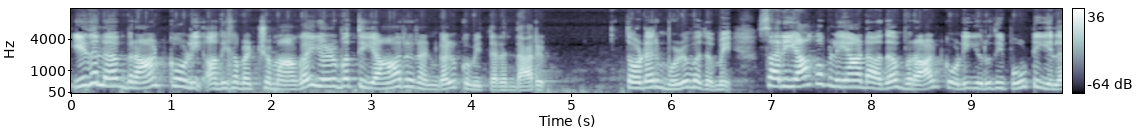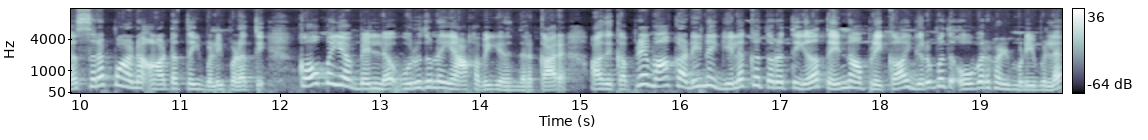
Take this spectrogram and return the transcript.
இதில் விராட் கோலி அதிகபட்சமாக எழுபத்தி ஆறு ரன்கள் குவித்திருந்தார். தொடர் முழுவதுமே சரியாக விளையாடாத விராட் கோலி இறுதிப் போட்டியில் சிறப்பான ஆட்டத்தை வெளிப்படுத்தி கோப்பையை வெல்ல உறுதுணையாகவே இருந்திருக்காரு. அதுக்கப்புறமா கடின இலக்கு துரத்திய தென்னாப்பிரிக்கா இருபது ஓவர்கள் முடிவில்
